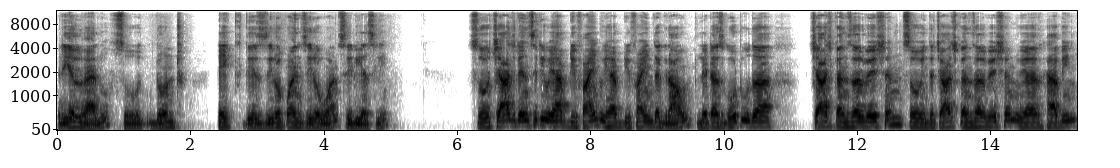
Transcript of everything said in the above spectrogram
real value so don't take this 0.01 seriously so charge density we have defined, we have defined the ground. Let us go to the charge conservation. So in the charge conservation, we are having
